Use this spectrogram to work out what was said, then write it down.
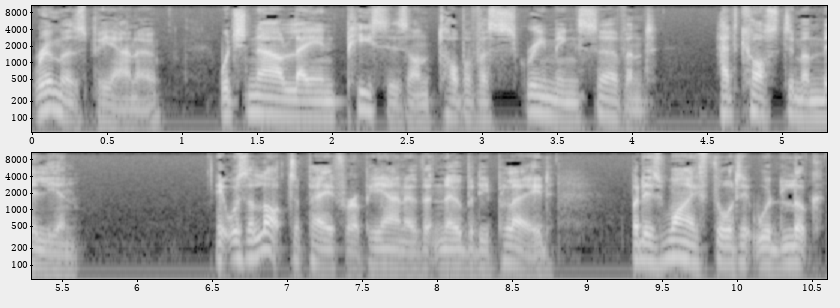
Rimmer's piano, which now lay in pieces on top of a screaming servant, had cost him a million. It was a lot to pay for a piano that nobody played, but his wife thought it would look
